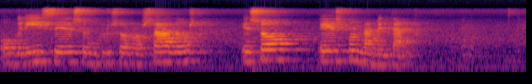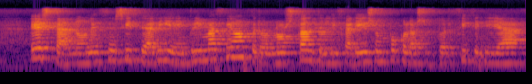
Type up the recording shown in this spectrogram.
o grises o incluso rosados, eso es fundamental. Esta no necesitaría imprimación, pero no obstante lijaríais un poco la superficie que ya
